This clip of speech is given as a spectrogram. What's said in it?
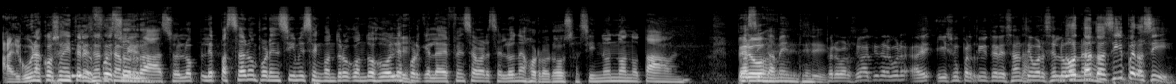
algunas cosas interesantes fue también. zorrazo. Lo- le pasaron por encima y se encontró con dos goles Sí. porque la defensa de Barcelona es horrorosa. Si no, no anotaban. Pero- básicamente. Sí. Pero Barcelona tiene alguna, hizo un partido interesante Barcelona. No tanto así, pero sí.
